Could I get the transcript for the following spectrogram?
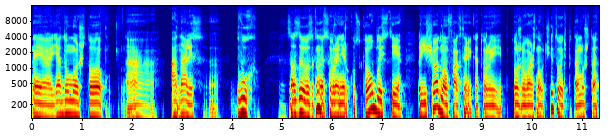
э, я думаю, что а, анализ э, двух созывов законодательного собрания Иркутской области при еще одном факторе, который тоже важно учитывать, потому что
